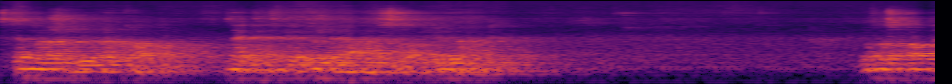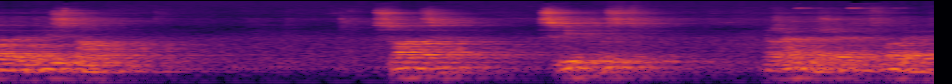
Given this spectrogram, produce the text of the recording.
з тим нашим юнаком, знаєте, таке дуже гарне слово юнак. Воно сповнене дійсно сонце, світлості, бажання жити, творити.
